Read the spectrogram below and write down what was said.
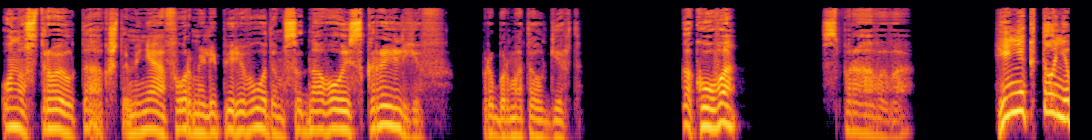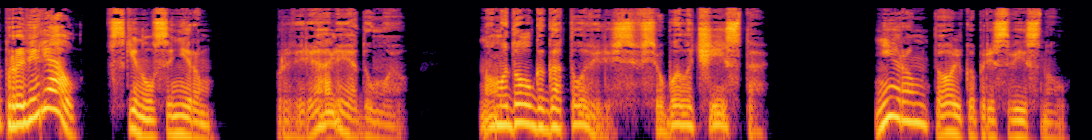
он устроил так, что меня оформили переводом с одного из крыльев», — пробормотал Герт. «Какого?» «С правого». «И никто не проверял?» — вскинулся Ниром. «Проверяли, я думаю. Но мы долго готовились, все было чисто. Ниром только присвистнул.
